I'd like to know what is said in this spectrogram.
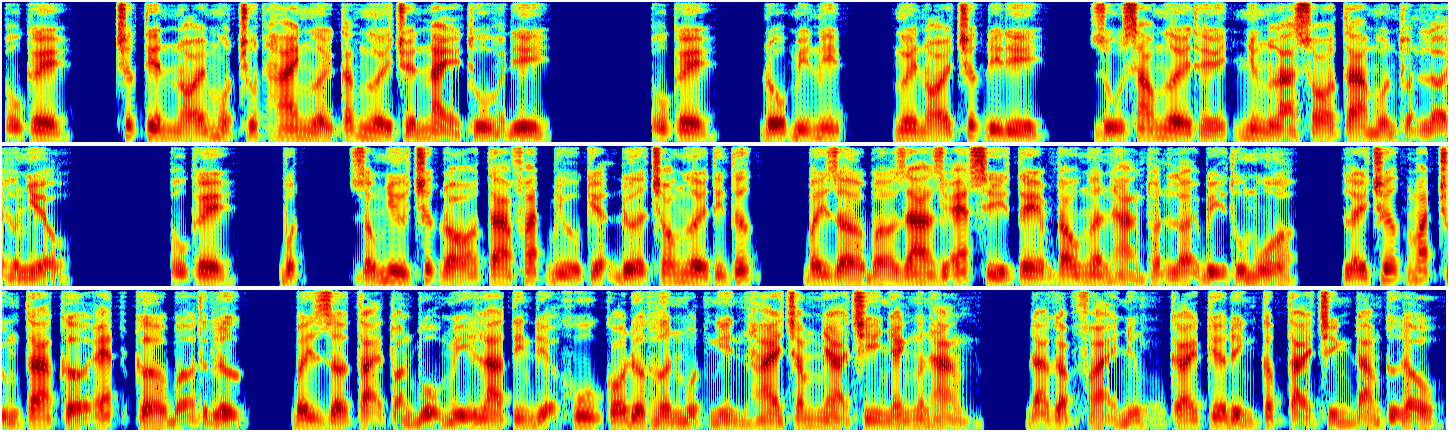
Ok, trước tiên nói một chút hai người các ngươi chuyến này thu hoạch đi. Ok, dominic, ngươi nói trước đi đi, dù sao ngươi thế nhưng là so ta muốn thuận lợi hơn nhiều. Ok, bút, giống như trước đó ta phát biểu kiện đưa cho ngươi tin tức, bây giờ bờ ra gsct đau ngân hàng thuận lợi bị thu mua, lấy trước mắt chúng ta cờ s cờ bờ thực lực, bây giờ tại toàn bộ mỹ latin địa khu có được hơn một hai trăm nhà chi nhánh ngân hàng, đã gặp phải những cái kia đỉnh cấp tài chính đám tự đầu.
